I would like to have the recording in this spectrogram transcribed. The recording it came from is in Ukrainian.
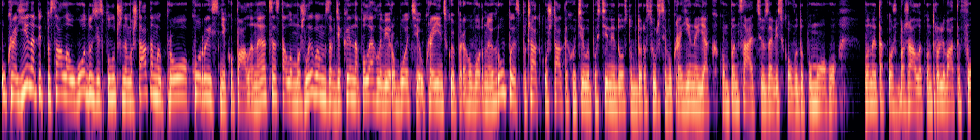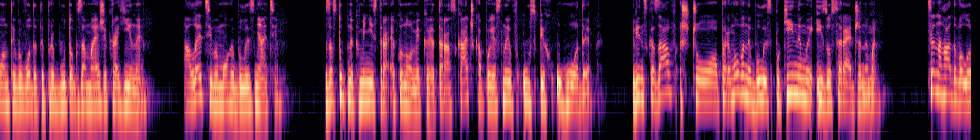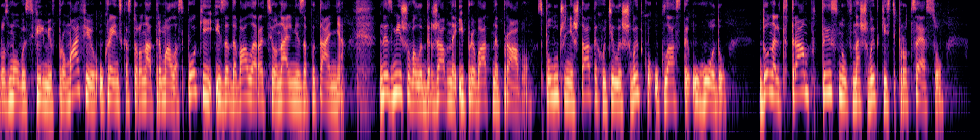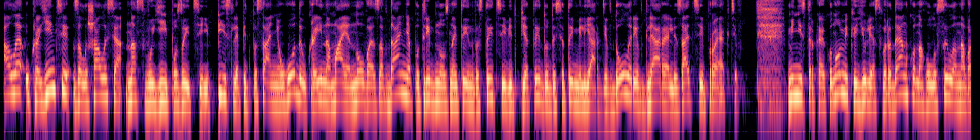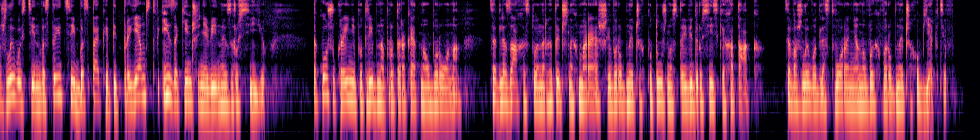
Україна підписала угоду зі Сполученими Штатами про корисні копалини. Це стало можливим завдяки наполегливій роботі української переговорної групи. Спочатку штати хотіли постійний доступ до ресурсів України як компенсацію за військову допомогу. Вони також бажали контролювати фонд і виводити прибуток за межі країни. Але ці вимоги були зняті. Заступник міністра економіки Тарас Качка пояснив успіх угоди. Він сказав, що перемовини були спокійними і зосередженими. Це нагадувало розмови з фільмів про мафію. Українська сторона тримала спокій і задавала раціональні запитання, не змішували державне і приватне право. Сполучені Штати хотіли швидко укласти угоду. Дональд Трамп тиснув на швидкість процесу. Але українці залишалися на своїй позиції. Після підписання угоди Україна має нове завдання. Потрібно знайти інвестиції від 5 до 10 мільярдів доларів для реалізації проєктів. Міністерка економіки Юлія Свериденко наголосила на важливості інвестицій, безпеки підприємств і закінчення війни з Росією. Також Україні потрібна протиракетна оборона. Це для захисту енергетичних мереж і виробничих потужностей від російських атак. Це важливо для створення нових виробничих об'єктів.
